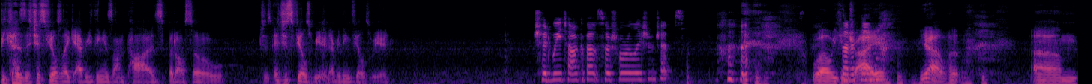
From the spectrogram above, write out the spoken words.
because it just feels like everything is on pause but also just it just feels weird everything feels weird Should we talk about social relationships? well, we can try. yeah. Um,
